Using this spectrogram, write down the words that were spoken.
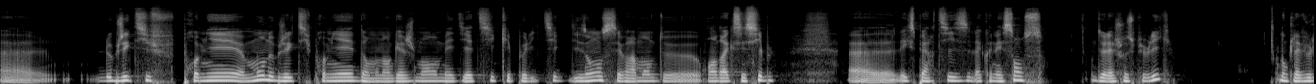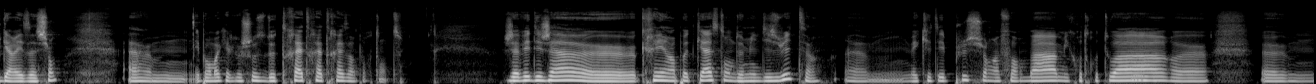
Euh, L'objectif premier, mon objectif premier dans mon engagement médiatique et politique, disons, c'est vraiment de rendre accessible euh, l'expertise, la connaissance de la chose publique donc la vulgarisation, est pour moi quelque chose de très très très importante. J'avais déjà créé un podcast en 2018, euh, mais qui était plus sur un format micro-trottoir, Mm. euh, euh,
